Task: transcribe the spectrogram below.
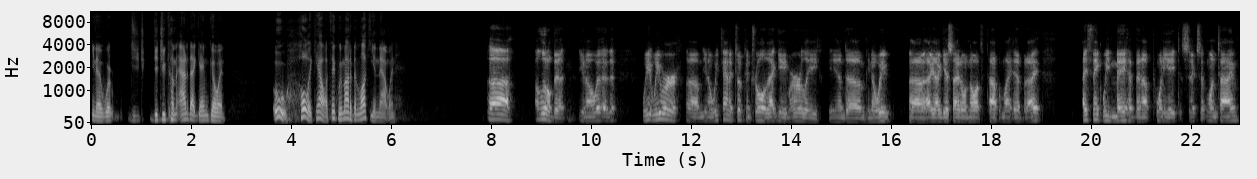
you know, where, did, you, did you come out of that game going, Ooh, holy cow, I think we might have been lucky in that one? Uh, a little bit. You know, we we were um, you know we kind of took control of that game early, and um, you know we uh, I, I, guess I don't know off the top of my head, but I I think we may have been up twenty eight to six at one time,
